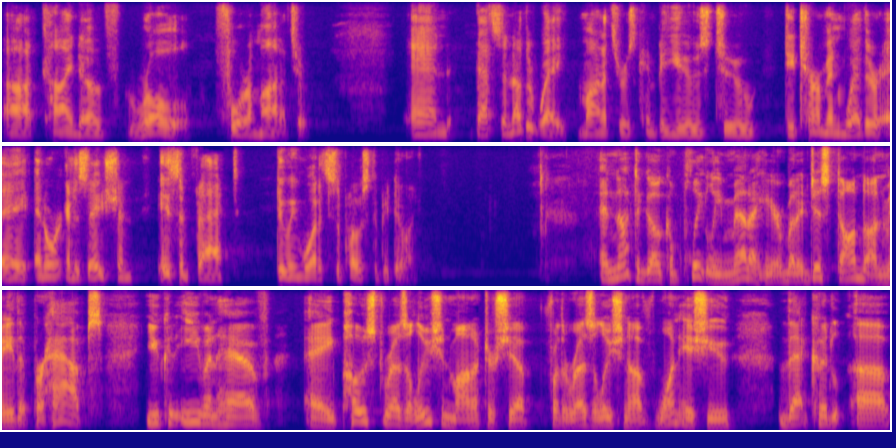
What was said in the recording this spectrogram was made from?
uh, kind of role for a monitor. And that's another way monitors can be used to determine whether a, an organization is, in fact, doing what it's supposed to be doing. And not to go completely meta here, but it just dawned on me that perhaps you could even have a post resolution monitorship for the resolution of one issue that could uh,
